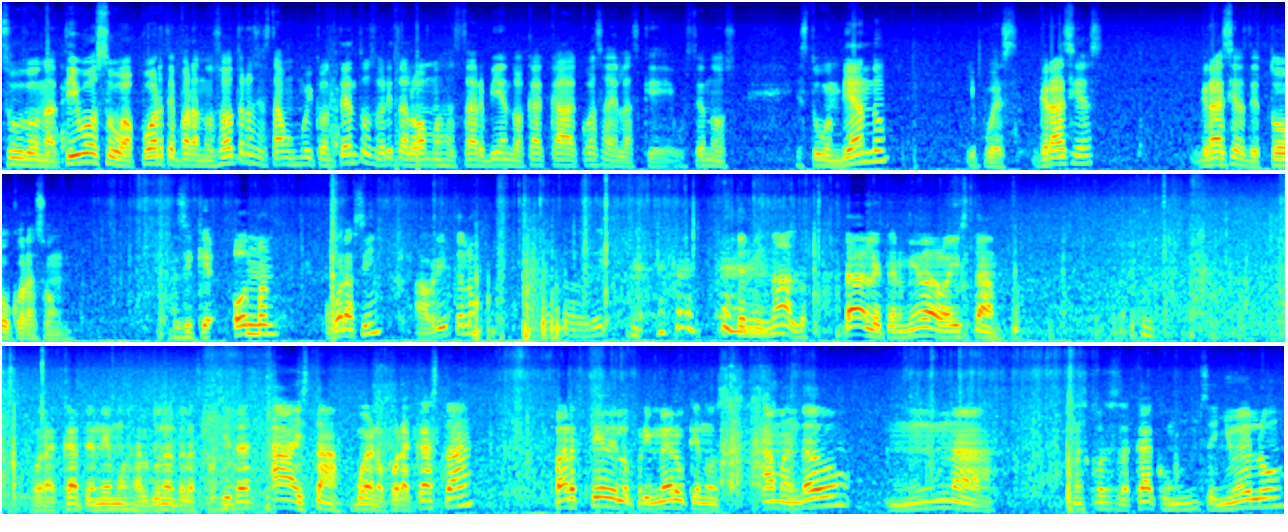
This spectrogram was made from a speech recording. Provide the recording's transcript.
su donativo, su aporte para nosotros. Estamos muy contentos. Ahorita lo vamos a estar viendo acá cada cosa de las que usted nos estuvo enviando. Y pues gracias, gracias de todo corazón. Así que Osman, ahora sí, abrítelo. Terminalo. Dale, terminalo, ahí está. Por acá tenemos algunas de las cositas. Ah, ahí está. Bueno, por acá está parte de lo primero que nos ha mandado. Una, unas cosas acá con un señuelo,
